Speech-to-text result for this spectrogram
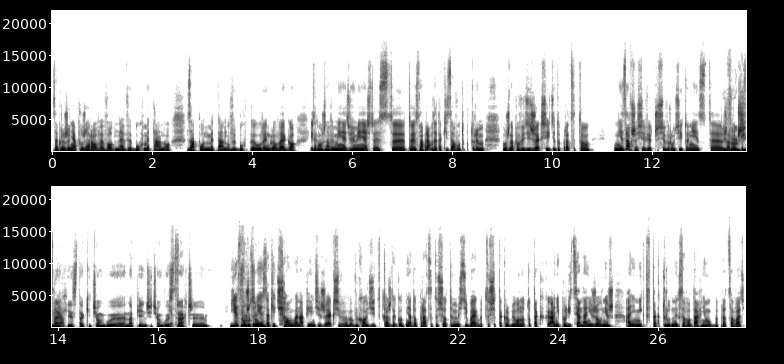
Zagrożenia pożarowe, wodne, wybuch metanu, zapłon metanu, wybuch pyłu węglowego. I tak można wymieniać, wymieniać. To jest, to jest naprawdę taki zawód, którym można powiedzieć, że jak się idzie do pracy, to nie zawsze się wie, czy się wróci i to nie jest e, I żadna w rodzinach przesada. jest taki ciągłe napięcie, ciągły Jest. strach, czy Jest, może to nie jest takie ciągłe napięcie, że jak się wy- wychodzi każdego dnia do pracy, to się o tym myśli, bo jakby to się tak robiło, no to tak ani policjant, ani żołnierz, ani nikt w tak trudnych zawodach nie mógłby pracować,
